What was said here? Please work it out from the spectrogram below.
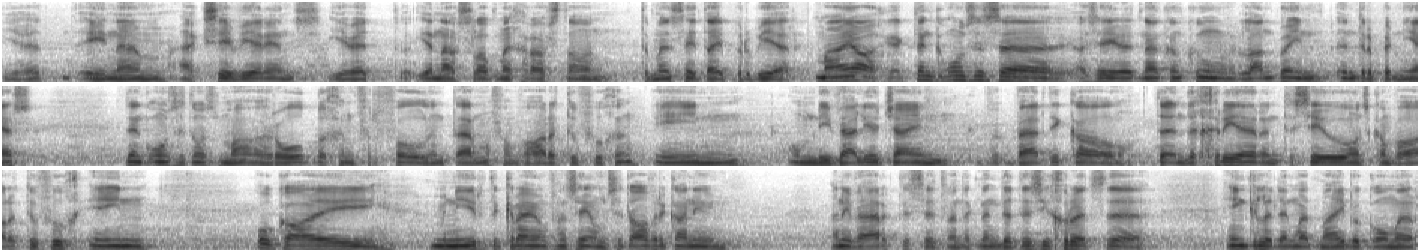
Jy weet, en ehm um, ek sê weer eens, jy weet, eendag sal op my graf staan, ten minste net hy probeer. Maar ja, ek dink ons is 'n uh, as jy dit nou kan kom landbou en entrepreneurs. Ek dink ons het ons rol begin vervul in terme van ware toevoeging en om die value chain vertikaal te integreer en te sê hoe ons kan ware toevoeg en ook 'n manier te kry om van sê om Suid-Afrika aan die aan die werk te sit want ek dink dit is die grootste enkele ding wat my bekommer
